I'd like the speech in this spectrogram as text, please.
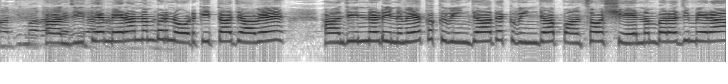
ਹਾਂਜੀ ਮਾਤਾ ਹਾਂਜੀ ਤੇ ਮੇਰਾ ਨੰਬਰ ਨੋਟ ਕੀਤਾ ਜਾਵੇ। ਹਾਂਜੀ 99 51 ਤੇ 51 506 ਨੰਬਰ ਹੈ ਜੀ ਮੇਰਾ।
